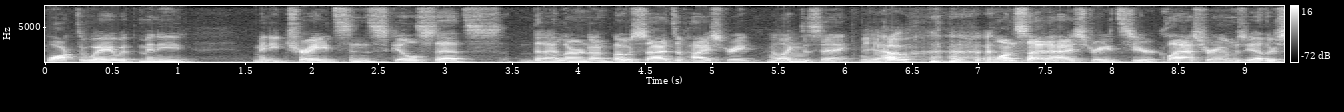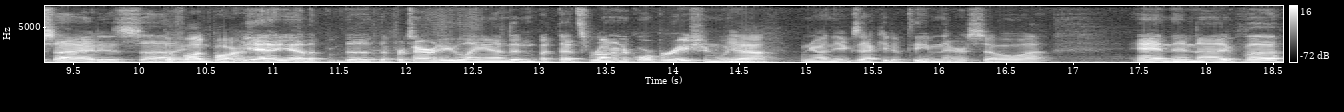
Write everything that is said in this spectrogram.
walked away with many many traits and skill sets that I learned on both sides of High Street. I like to Mm-hmm. say. Yeah. One side of High Street's your classrooms. The other side is uh, The fun part. Yeah, yeah, the, the, the fraternity land, and but that's running a corporation when Yeah. you're when you're on the executive team there. So, uh, and then I've uh,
